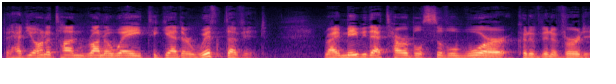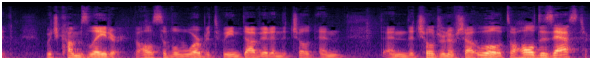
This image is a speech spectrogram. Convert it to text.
but had Yehonatan run away together with David, right? Maybe that terrible civil war could have been averted, which comes later. The whole civil war between David and the, chil- and, and the children of Shaul. It's a whole disaster,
